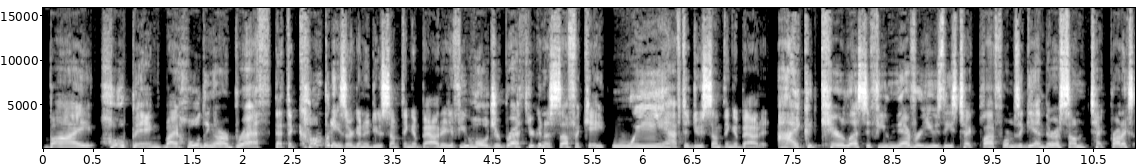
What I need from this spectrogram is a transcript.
by hoping, by holding our breath, that the companies are going to do something about it. If you hold your breath, you're going to suffocate. We have to do something about it. I could care less if you never use these tech platforms again. There are some tech products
